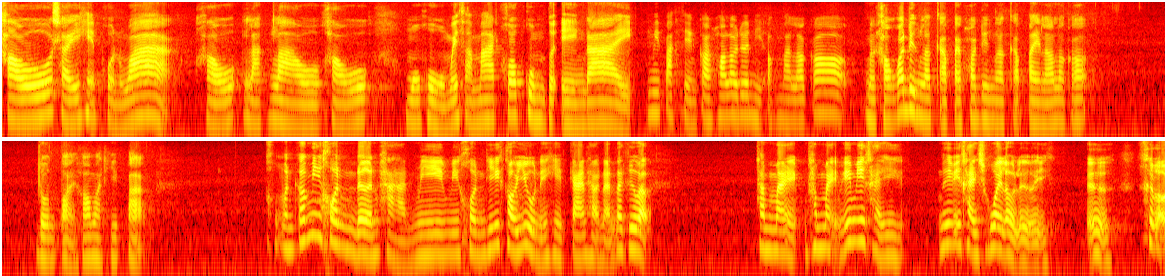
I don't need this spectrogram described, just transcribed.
เขาใช้เหตุผลว่าเขารักเราเขาโมโหไม่สามารถควบคุมตัวเองได้ มีปากเสียงก่อนเพราะเราเดินหนีออกมา แล้วก็เหมือนเขาก็ดึงเรากลับไปพอดึงเรากลับไปแล้วเราก็ โดนต่อยเข้ามาที่ปากมันก็มีคนเดินผ่านมีมีคนที่เขาอยู่ในเหตุการณ์แถวนั้นแต่คือแบบทำไมทำไมไม่มีใคร ไม่มีใครช่วยเราเลย เออ คือเรา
